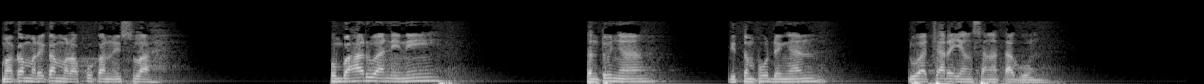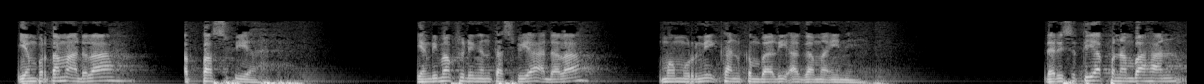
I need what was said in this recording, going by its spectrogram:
maka mereka melakukan islah pembaharuan ini tentunya ditempuh dengan dua cara yang sangat agung. Yang pertama adalah tasfiyah yang dimaksud dengan tasfiyah adalah memurnikan kembali agama ini. Dari setiap penambahan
